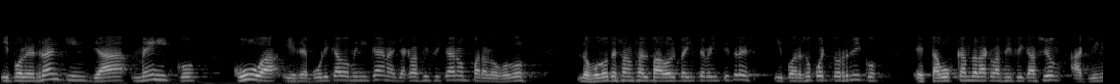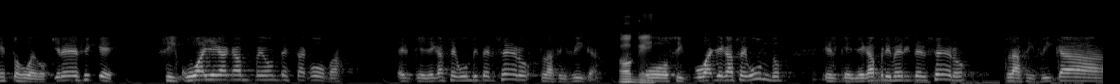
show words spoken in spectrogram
Y por el ranking ya México, Cuba y República Dominicana ya clasificaron para los Juegos los Juegos de San Salvador 2023 y por eso Puerto Rico está buscando la clasificación aquí en estos Juegos. Quiere decir que si Cuba llega campeón de esta Copa, el que llega segundo y tercero clasifica. Ok. O si Cuba llega segundo, el que llega primero y tercero clasifica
